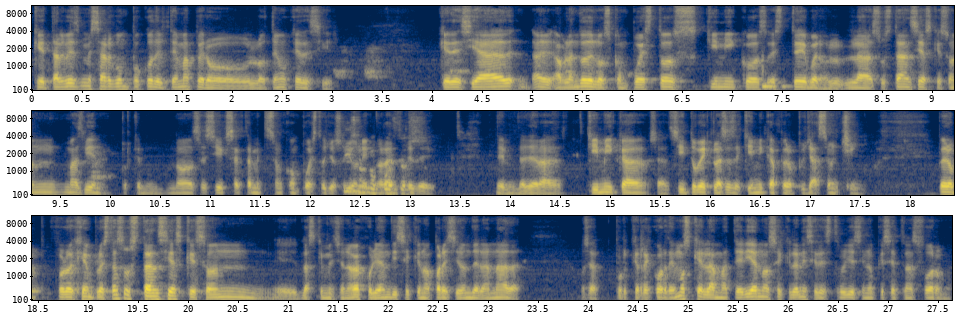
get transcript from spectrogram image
que tal vez me salga un poco del tema, pero lo tengo que decir que decía, eh, hablando de los compuestos químicos, este, bueno, las sustancias que son más bien, porque no sé si exactamente son compuestos, yo soy un ignorante de, de, la química, o sea, sí tuve clases de química, pero pues ya sé un chingo. Pero, por ejemplo, estas sustancias que son eh, las que mencionaba Julián, dice que no aparecieron de la nada. O sea, porque recordemos que la materia no se crea ni se destruye, sino que se transforma.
